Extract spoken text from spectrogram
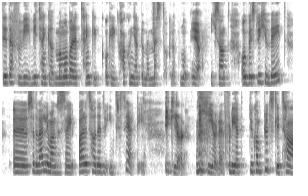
det er derfor vi, vi tenker at man må bare tenke OK, hva kan hjelpe meg mest akkurat nå? Ja. Ikke sant? Og hvis du ikke vet, uh, så er det veldig mange som sier bare ta det du er interessert i. Ikke gjør det. Ikke gjør det. Fordi at du kan plutselig ta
